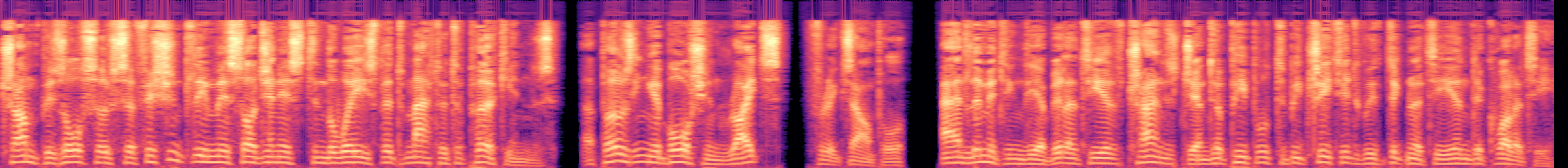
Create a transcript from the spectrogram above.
Trump is also sufficiently misogynist in the ways that matter to Perkins, opposing abortion rights, for example, and limiting the ability of transgender people to be treated with dignity and equality.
